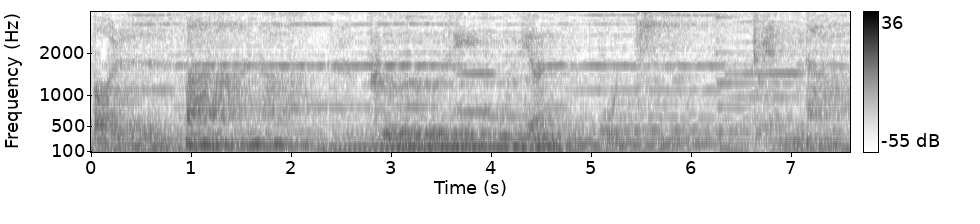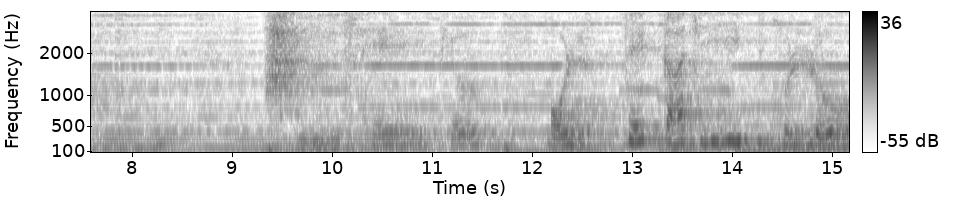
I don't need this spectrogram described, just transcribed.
얼마나 그리우면 꽃이 됐나. 한 새벽 올 때까지 홀로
